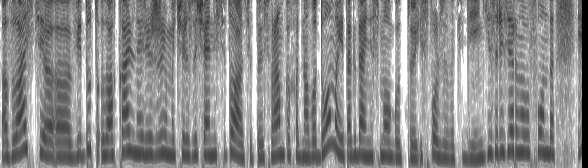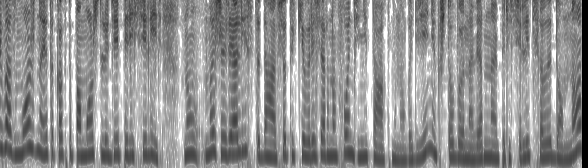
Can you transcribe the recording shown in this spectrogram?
э, власти э, ведут локальные режимы чрезвычайной ситуации, то есть в рамках одного дома, и тогда они смогут э, использовать деньги из резервного фонда, и, возможно, возможно, это как-то поможет людей переселить. Ну, мы же реалисты, да, все-таки в резервном фонде не так много денег, чтобы, наверное, переселить целый дом. Но,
